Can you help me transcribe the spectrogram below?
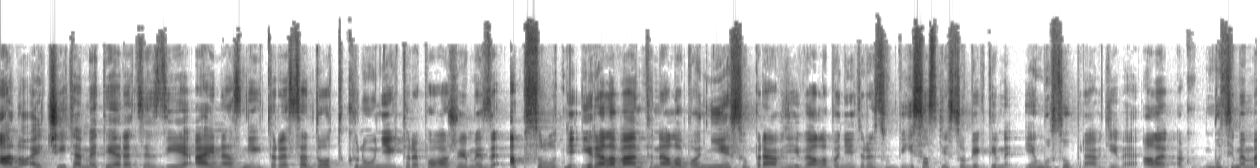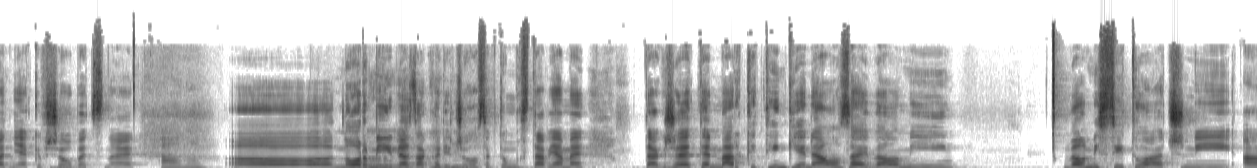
áno, aj čítame tie recenzie, aj nás niektoré sa dotknú, niektoré považujeme za absolútne irrelevantné, lebo nie sú pravdivé, alebo niektoré sú výsostne subjektívne, jemu sú pravdivé. Ale ako musíme mať nejaké všeobecné áno. Uh, normy, normy, na základe mm-hmm. čoho sa k tomu staviame. Takže ten marketing je naozaj veľmi, veľmi situačný a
